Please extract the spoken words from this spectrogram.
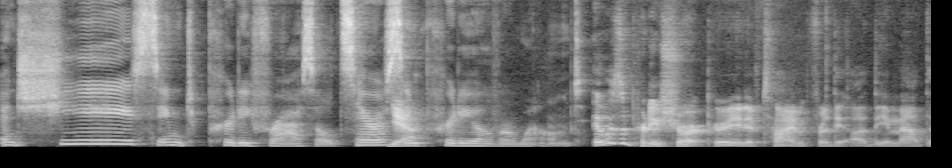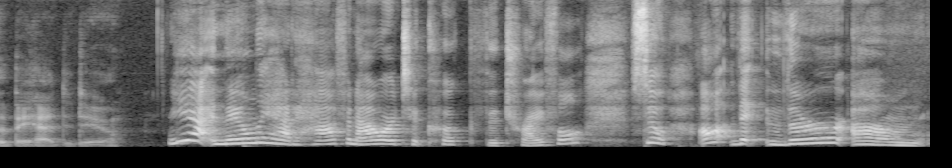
and she seemed pretty frazzled. Sarah Yeah. seemed pretty overwhelmed. It was a pretty short period of time for the uh, the amount that they had to do. Yeah, and they only had half an hour to cook the trifle. So all the, their um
